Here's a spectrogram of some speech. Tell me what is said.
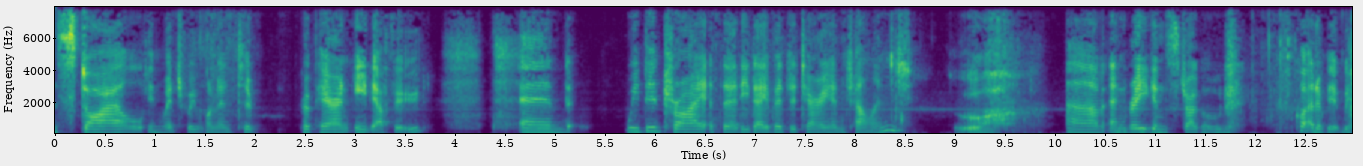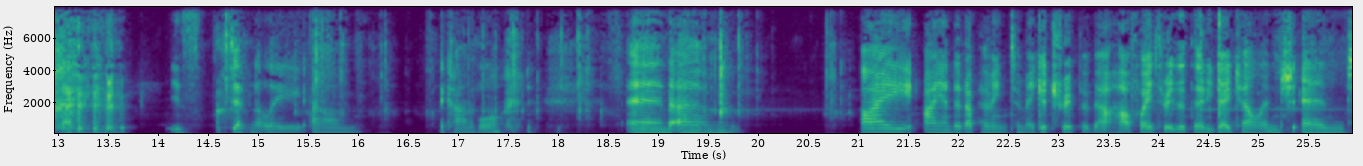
style in which we wanted to prepare and eat our food. And we did try a 30 day vegetarian challenge. Um, and Regan struggled quite a bit with that. Regan is definitely um, a carnivore. and um, I I ended up having to make a trip about halfway through the 30 day challenge and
